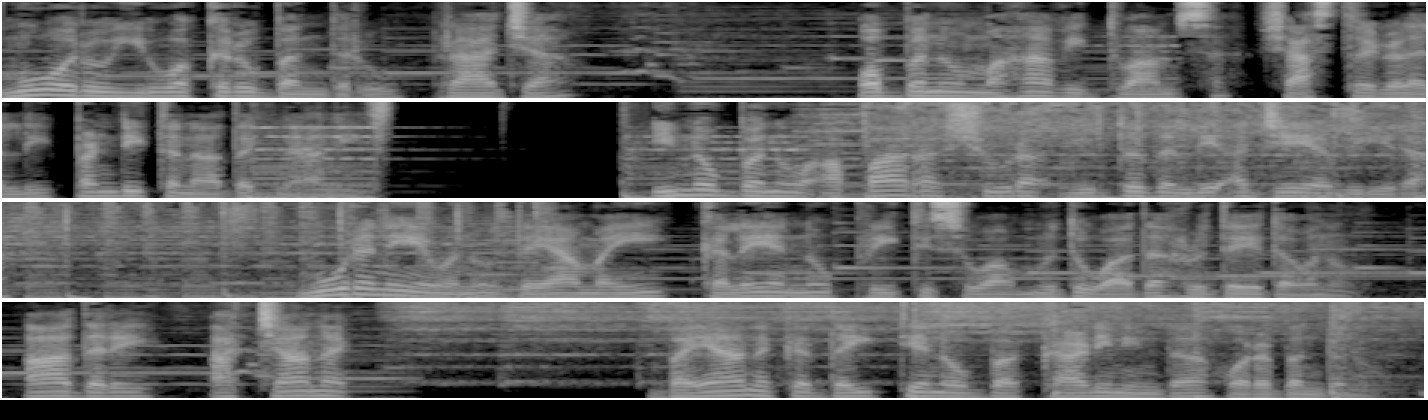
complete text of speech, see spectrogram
ಮೂವರು ಯುವಕರು ಬಂದರು. ರಾಜ, ಒಬ್ಬನು ಮಹಾವಿದ್ವಾಂಸ, ಶಾಸ್ತ್ರಗಳಲ್ಲಿ ಪಂಡಿತನಾದ ಜ್ಞಾನಿ. ಇನ್ನೊಬ್ಬನು ಅಪಾರ ಶೂರ ಯುದ್ಧದಲ್ಲಿ ಅಜೇಯ ವೀರ. ಮೂರನೆಯವನು ದಯಾಮಯಿ, ಕಲೆಯನ್ನು ಪ್ರೀತಿಸುವ ಮೃದುವಾದ ಹೃದಯದವನು. ಆದರೆ ಅಚಾನಕ್ ಭಯಾನಕ ದೈತ್ಯನೊಬ್ಬ ಕಾಡಿನಿಂದ ಹೊರಬಂದನು.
